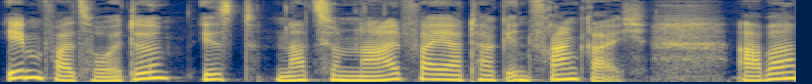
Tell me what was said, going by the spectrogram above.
Ebenfalls heute ist Nationalfeiertag in Frankreich. Aber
